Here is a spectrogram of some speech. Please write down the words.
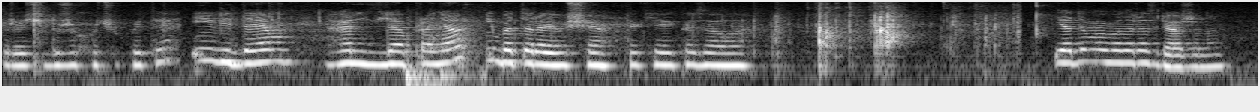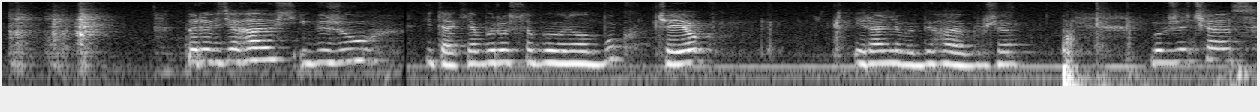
До речі, дуже хочу пити. І від гель для прання і батарею ще, як я і казала. Я думаю, вона розряджена. Перевдягаюсь і біжу. І так, я беру з собою ноутбук, чайок. І реально вибігаю, бо вже, бо вже час.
